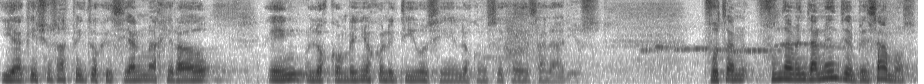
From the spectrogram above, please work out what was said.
y aquellos aspectos que se han mejorado en los convenios colectivos y en los consejos de salarios. Fundamentalmente empezamos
